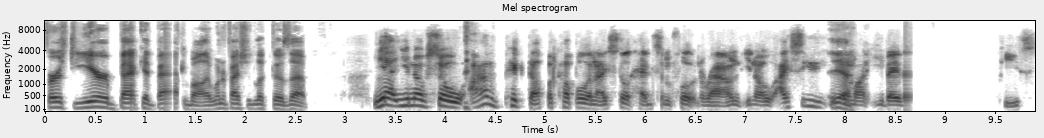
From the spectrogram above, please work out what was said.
first year Beckett basketball. I wonder if I should look those up. Yeah, you know, so I've picked up a couple and I still had some floating around. You know, I see yeah. them on eBay that piece.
